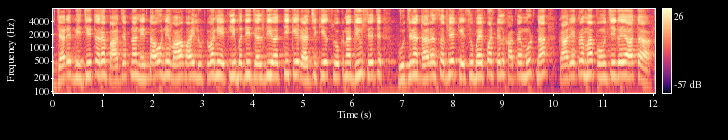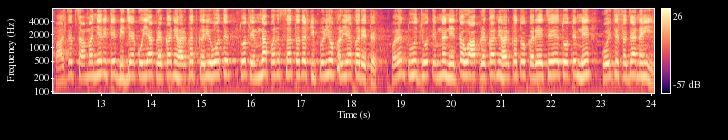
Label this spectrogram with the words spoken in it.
જ્યારે બીજી તરફ ભાજપના નેતાઓને વાહવાહી લૂંટવાની એટલી બધી જલ્દી હતી કે રાજકીય શોકના દિવસે જ ભુજના ધારાસભ્ય કેશુભાઈ પટેલ ખાતામૂર્તના કાર્યક્રમમાં પહોંચી ગયા હતા. ભાજપ સામાન્ય રીતે બીજા કોઈ આ પ્રકારની હરકત કરી હોત તો તેમના પર સતત ટિપ્પણીઓ કર્યા કરેત. પરંતુ જો તેમના નેતાઓ આ પ્રકારની હરકતો કરે છે તો તેમને કોઈ જ સજા નહીં.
